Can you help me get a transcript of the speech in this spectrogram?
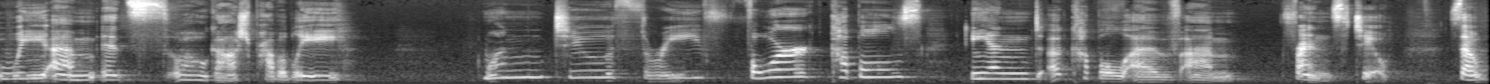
we, um, it's oh gosh, probably one, two, three, four couples, and a couple of um, friends too. So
